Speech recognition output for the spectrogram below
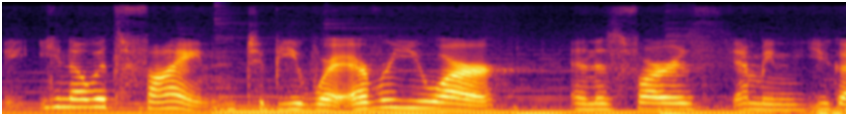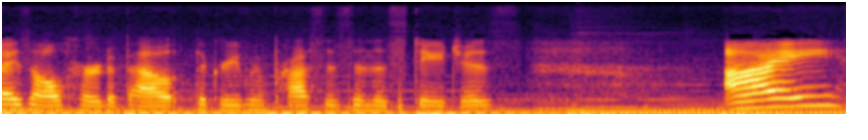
you know, it's fine to be wherever you are. And as far as, I mean, you guys all heard about the grieving process and the stages. I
